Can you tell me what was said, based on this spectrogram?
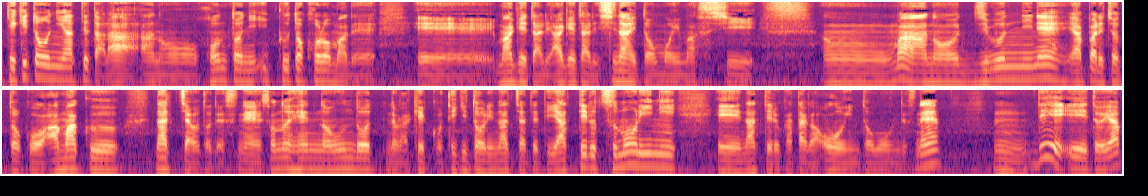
適当にやってたら、あの、本当に行くところまで、えー、曲げたり上げたりしないと思いますし、うーん、まあ、あの、自分にね、やっぱりちょっとこう甘くなっちゃうとですね、その辺の運動っていうのが結構適当になっちゃってて、やってるつもりに、えー、なってる方が多いと思うんですね。うん。で、えっ、ー、と、やっ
